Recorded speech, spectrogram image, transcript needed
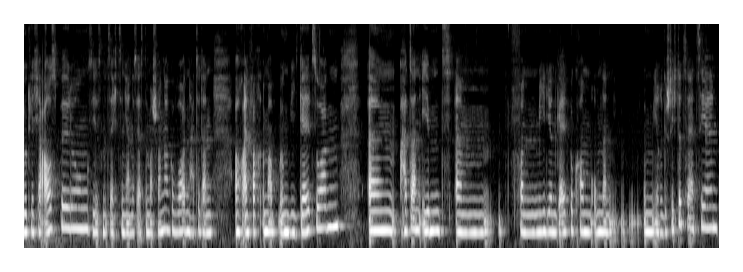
wirkliche Ausbildung. Sie ist mit 16 Jahren das erste Mal schwanger geworden, hatte dann auch einfach immer irgendwie Geldsorgen, ähm, hat dann eben ähm, von Medien Geld bekommen, um dann um ihre Geschichte zu erzählen.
